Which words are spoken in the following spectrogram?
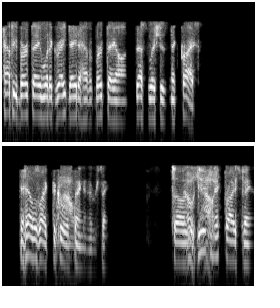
Happy birthday. What a great day to have a birthday on. Best wishes, Nick Price. And that was like the coolest Wow. thing I'd ever seen. So oh, a huge Nick Price fan.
